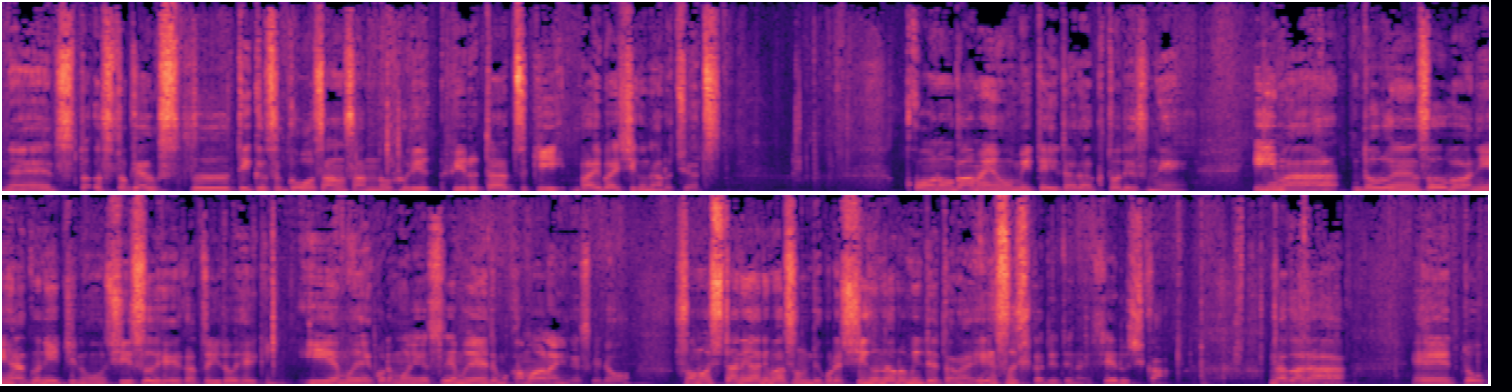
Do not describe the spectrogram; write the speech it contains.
ね、スト、ストキャスティクス533のフリフィルター付き売買シグナルってやつ。この画面を見ていただくとですね、今、ドル円相場は200日の指数平滑移動平均、EMA、これも SMA でも構わないんですけど、その下にありますんで、これシグナル見てたら S しか出てない、セルしか。だから、えっ、と、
